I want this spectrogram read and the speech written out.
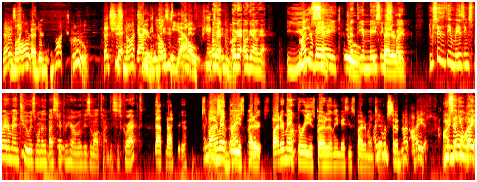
That is much all better. not true. That's just Yeah, not yeah, true. The Amazing Spider-Man is Okay, cinema. okay, okay, okay. You Spider-Man say that the Amazing better than- Spider. You say that the Amazing Spider-Man 2 is one of the best superhero movies of all time. This is correct. That's not true. Spider-Man Three that. is better. Spider-Man Huh? Three is better than the Amazing Spider-Man I never said that. I I said know, you I- like-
